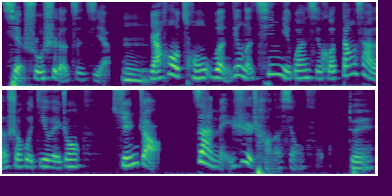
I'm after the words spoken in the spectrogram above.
且舒适的自己，嗯然后从稳定的亲密关系和当下的社会地位中寻找赞美日常的幸福。对。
